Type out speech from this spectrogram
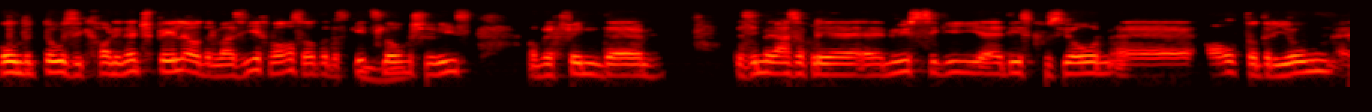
100'000 kann ich nicht spielen oder weiß ich was, oder? Das gibt es mhm. logischerweise. Aber ich finde, äh, das ist immer auch so ein bisschen eine müßige äh, Diskussion, äh, alt oder jung. Äh,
